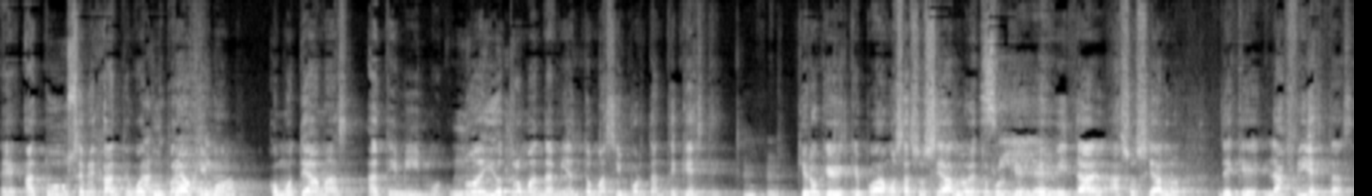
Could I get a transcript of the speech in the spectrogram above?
eh, a tu semejante o a, A tu, tu prójimo, prójimo. como te amas a ti mismo. No hay otro mandamiento más importante que este. Ujú. Quiero que, que podamos asociarlo esto, porque Sí. es vital asociarlo, de que las fiestas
